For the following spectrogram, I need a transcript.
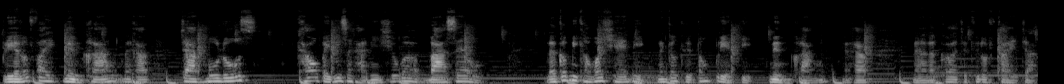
เปลี่ยนรถไฟหนึ่งครั้งนะครับ จากมูรุสเข้าไปที่สถานีชื่อว่าบาเซลแล้วก็มีคำว่า change อีกนั่นก็คือต้องเปลี่ยนอีก 1 ครั้งนะครับ นะแล้วก็จะขึ้นรถไฟจาก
